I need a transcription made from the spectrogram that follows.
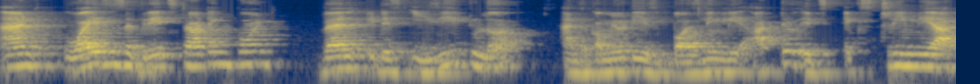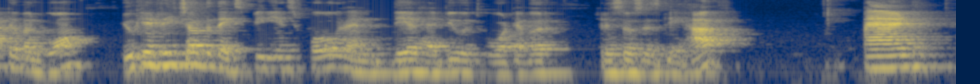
And why is this a great starting point? Well, it is easy to learn and the community is buzzingly active. It's extremely active and warm. You can reach out to the experienced folks and they'll help you with whatever resources they have. And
